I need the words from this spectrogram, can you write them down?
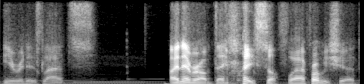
Here it is, lads. I never update my software. I probably should.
